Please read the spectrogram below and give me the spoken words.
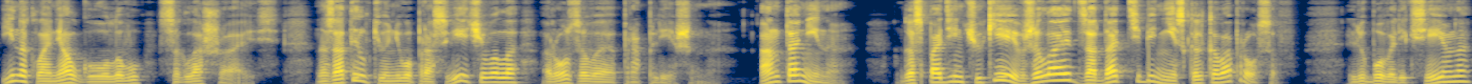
и наклонял голову, соглашаясь. На затылке у него просвечивала розовая проплешина. «Антонина, господин Чукеев желает задать тебе несколько вопросов». Любовь Алексеевна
